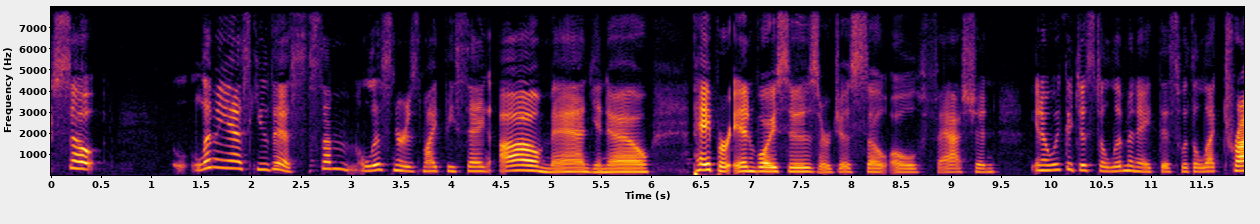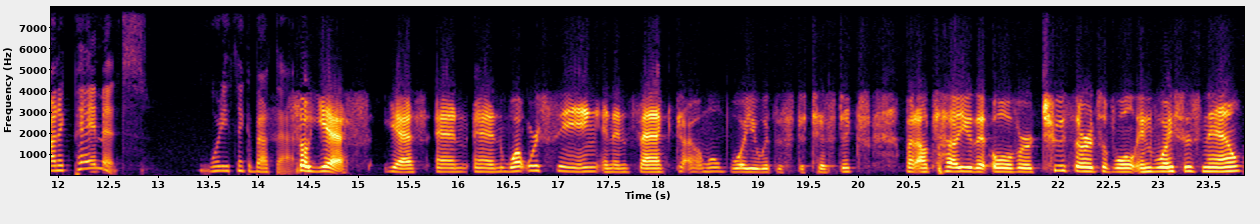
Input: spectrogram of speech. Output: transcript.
So let me ask you this. Some listeners might be saying, oh man, you know, paper invoices are just so old fashioned. You know, we could just eliminate this with electronic payments. What do you think about that? So yes, yes, and and what we're seeing, and in fact, I won't bore you with the statistics, but I'll tell you that over two thirds of all invoices now,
